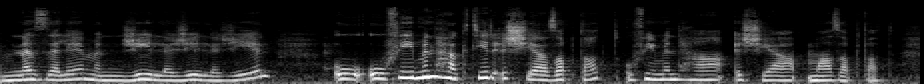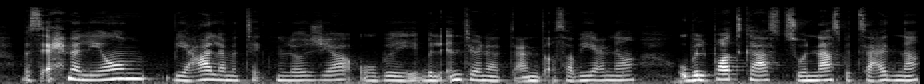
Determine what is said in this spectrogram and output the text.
منزلة من جيل لجيل لجيل وفي منها كتير أشياء زبطت وفي منها أشياء ما زبطت. بس إحنا اليوم بعالم التكنولوجيا وبالانترنت عند اصابيعنا وبالبودكاست والناس بتساعدنا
